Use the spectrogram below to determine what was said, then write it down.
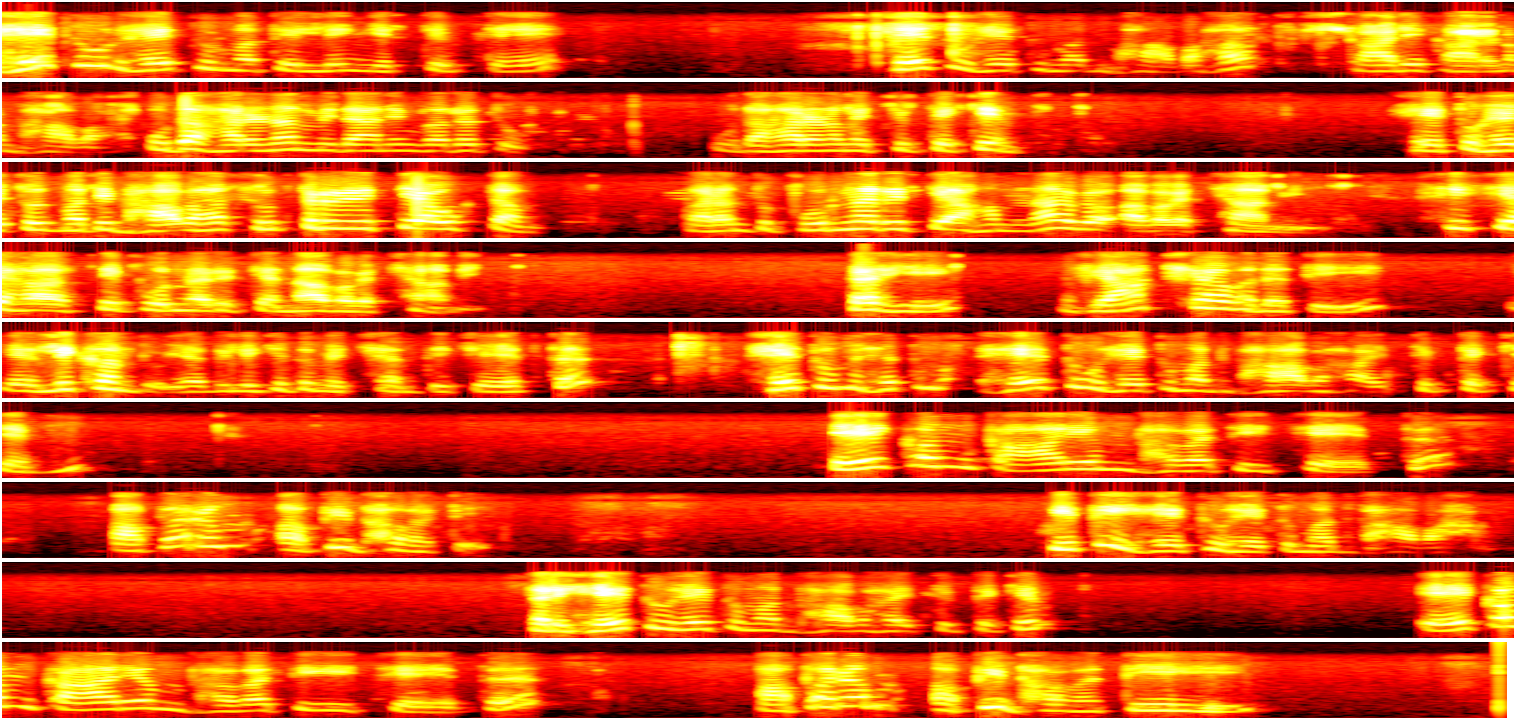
हेतुर्हेतुर्मति लिङ् इत्युक्ते हेतुहेतुमद्भावः कार्यकारणभावः। उदाहरणम् इदानीं वदतु। उदाहरणम् इत्युक्ते किम्? हेतु हेतुमति भावः सूत्ररीत्या उक्तं परन्तु पूर्णरीत्या अहं न अवगच्छामि। शिष्यः अस्ति, पूर्णरीत्या न अवगच्छामि। तर्हि व्याख्या वदति लिखन्तु, यदि लिखितुम् इच्छन्ति चेत् हेतु हेतु हेतु हेतुमद्भावः इत्युक्ते किम्? एकं कार्यं भवति चेत्, अपरम् अपि भवति। इति तर्हि हेतुहेतुमद्भावः इत्युक्ते किम्? एकं कार्यं भवति चेत् अपरम् अपि भवति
